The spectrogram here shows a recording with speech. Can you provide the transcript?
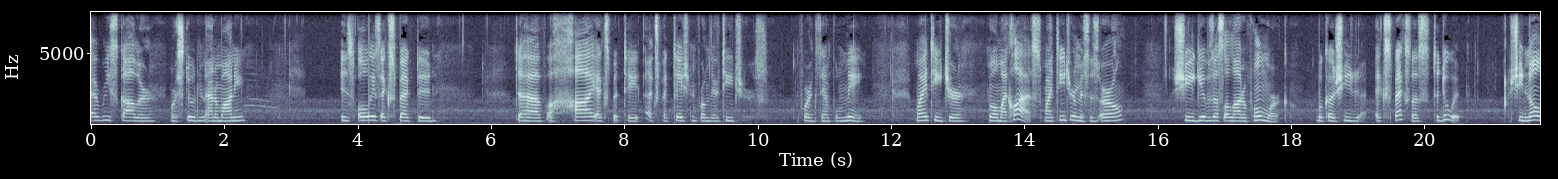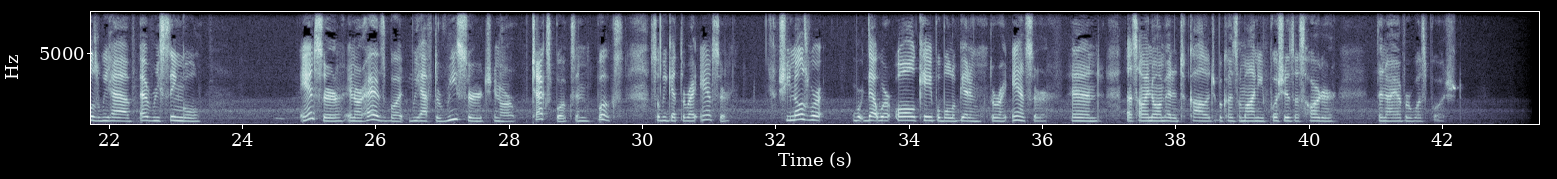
Every scholar or student at Amani is always expected to have a high expecta- expectation from their teachers. For example, me. My teacher, well, my class, my teacher, Mrs. Earl, she gives us a lot of homework because she expects us to do it. She knows we have every single answer in our heads, but we have to research in our textbooks and books so we get the right answer. She knows we're, we're, that we're all capable of getting the right answer, and that's how I know I'm headed to college because Amani pushes us harder than I ever was pushed.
